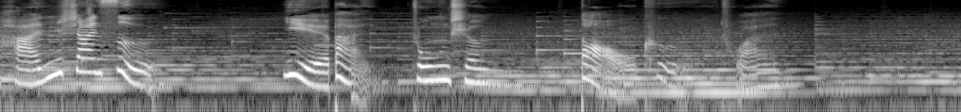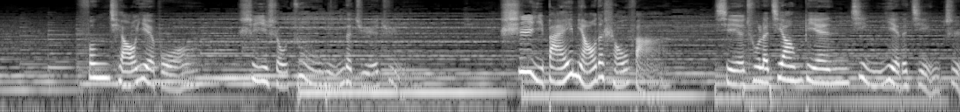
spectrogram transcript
寒山寺，夜半钟声到客船。《枫桥夜泊》是一首著名的绝句，诗以白描的手法，写出了江边静夜的景致。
